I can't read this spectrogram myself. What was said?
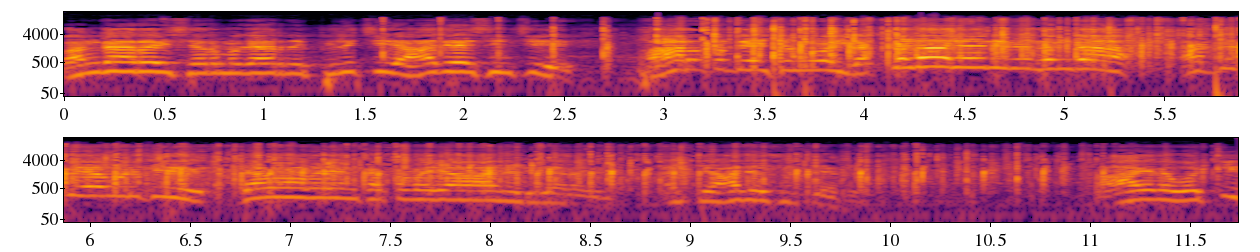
బంగారయ్య శర్మ గారిని పిలిచి ఆదేశించి భారతదేశంలో ఎక్కడా లేని విధంగా అగ్నిదేవుడికి దేవాలయం కట్టవయ్యా అని అడిగారు అంటే ఆదేశించారు. ఆయన వచ్చి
